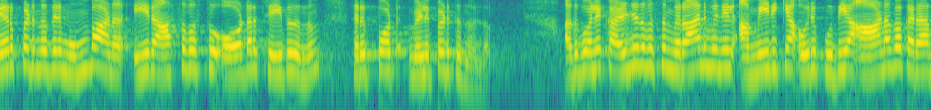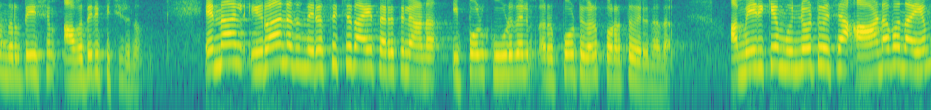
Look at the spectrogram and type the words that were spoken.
ഏർപ്പെടുന്നതിന് മുമ്പാണ് ഈ രാസവസ്തു ഓർഡർ ചെയ്തതെന്നും റിപ്പോർട്ട് വെളിപ്പെടുത്തുന്നുണ്ട്. അതുപോലെ കഴിഞ്ഞ ദിവസം ഇറാന് മുന്നിൽ അമേരിക്ക ഒരു പുതിയ ആണവ കരാർ നിർദ്ദേശം അവതരിപ്പിച്ചിരുന്നു. എന്നാൽ ഇറാൻ അത് നിരസിച്ചതായ തരത്തിലാണ് ഇപ്പോൾ കൂടുതലും റിപ്പോർട്ടുകൾ പുറത്തു വരുന്നത് അമേരിക്ക മുന്നോട്ട് വെച്ച ആണവ നയം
